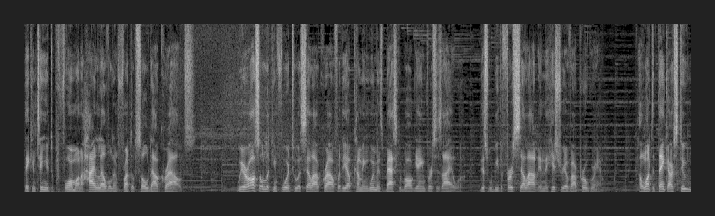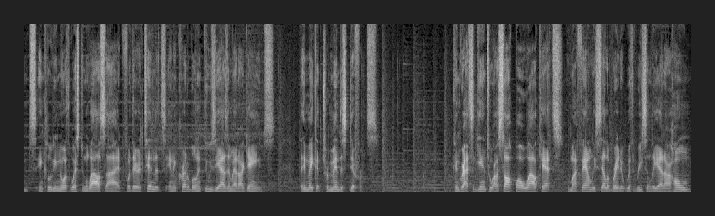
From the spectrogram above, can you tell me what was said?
They continue to perform on a high level in front of sold out crowds. We are also looking forward to a sellout crowd for the upcoming women's basketball game versus Iowa. This will be the first sellout in the history of our program. I want to thank our students, including Northwestern Wildside, for their attendance and incredible enthusiasm at our games. They make a tremendous difference. Congrats again to our softball Wildcats, who my family celebrated with recently at our home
